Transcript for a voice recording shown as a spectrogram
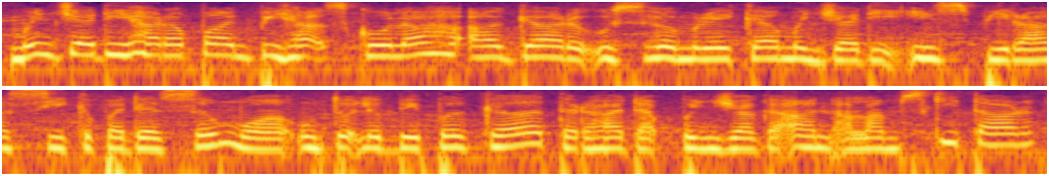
Menjadi harapan pihak sekolah agar usaha mereka menjadi inspirasi kepada semua untuk lebih peka terhadap penjagaan alam sekitar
